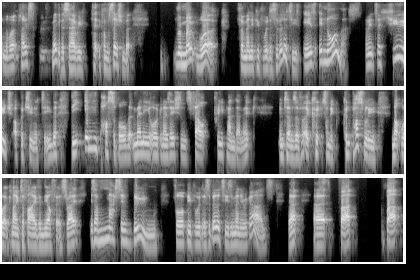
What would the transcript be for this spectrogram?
in the workplace. Mm-hmm. Maybe this is how we take the conversation, but remote work for many people with disabilities is enormous. I mean, it's a huge opportunity. The, the impossible that many organizations felt pre pandemic in terms of oh, could, somebody couldn't possibly not work nine to five in the office, right, is a massive boon for people with disabilities in many regards. Yeah. Uh, but, but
